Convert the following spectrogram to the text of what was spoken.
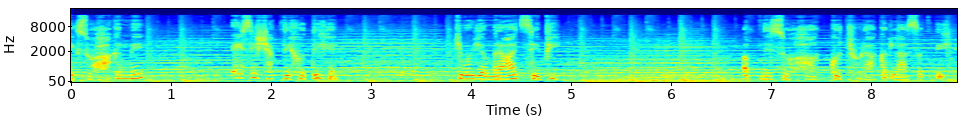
एक सुहागन में ऐसी शक्ति होती है कि वो यमराज से भी अपने सुहाग को छुड़ा कर ला सकती है।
